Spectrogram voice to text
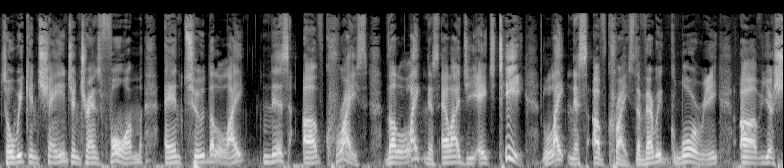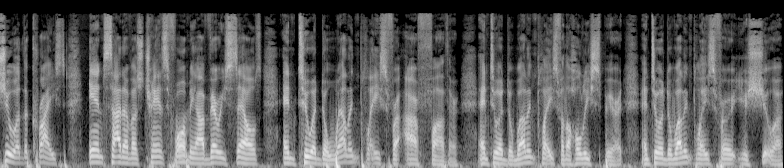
So we can change and transform into the light likeness of Christ. The likeness, L I G H T, likeness of Christ, the very glory of Yeshua the Christ inside of us, transforming our very selves into a dwelling place for our Father, and to a dwelling place for the Holy Spirit, and to a dwelling place for Yeshua,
